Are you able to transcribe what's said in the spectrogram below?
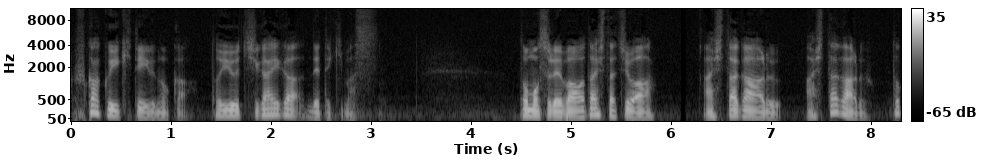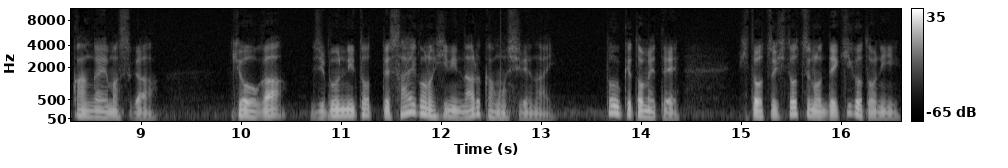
深く生きているのかという違いが出てきますともすれば私たちは明日がある、明日があると考えますが、今日が自分にとって最後の日になるかもしれないと受け止めて、一つ一つの出来事に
